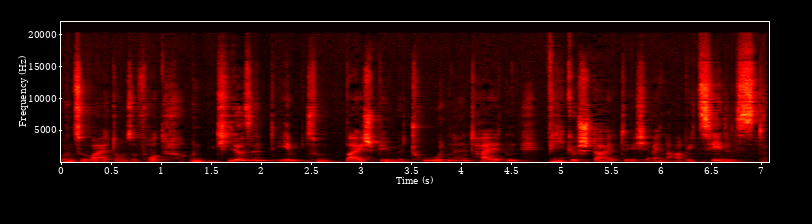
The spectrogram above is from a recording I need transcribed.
und so weiter und so fort. Und hier sind eben zum Beispiel Methoden enthalten, wie gestalte ich eine ABC-Liste.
